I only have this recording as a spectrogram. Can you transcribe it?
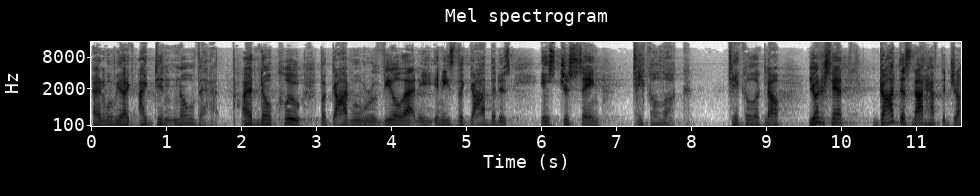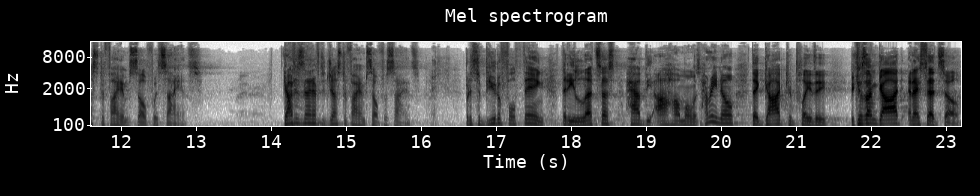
And we'll be like, I didn't know that. I had no clue. But God will reveal that. And, he, and He's the God that is, is just saying, Take a look. Take a look. Now, you understand, God does not have to justify Himself with science. God does not have to justify Himself with science. But it's a beautiful thing that He lets us have the aha moments. How many know that God could play the, because I'm God and I said so?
